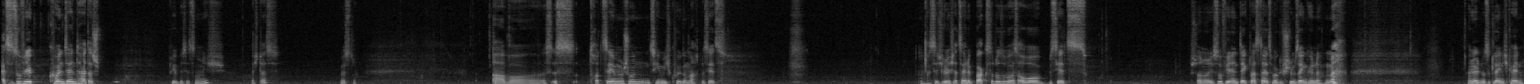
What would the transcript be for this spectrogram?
Also so viel Content hat das Spiel bis jetzt noch nicht. Reicht das? Müsste. Aber es ist trotzdem schon ziemlich cool gemacht bis jetzt. Sicherlich hat seine Bugs oder sowas, aber bis jetzt ich da noch nicht so viel entdeckt, was da jetzt wirklich schlimm sein könnte. Und halt nur so Kleinigkeiten.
